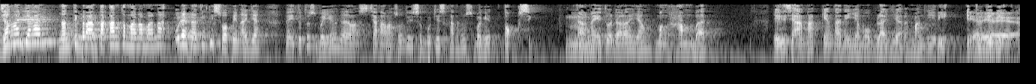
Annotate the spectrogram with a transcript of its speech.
"Jangan, jangan, nanti berantakan ke mana-mana. Udah Eh. nanti disuapin aja." Nah, itu tuh sebenarnya nggak secara langsung tuh disebutnya sekarang tuh sebagai toxic. Hmm. Karena itu adalah yang menghambat. Jadi si anak yang tadinya mau belajar mandiri itu Iya, iya, jadi iya.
